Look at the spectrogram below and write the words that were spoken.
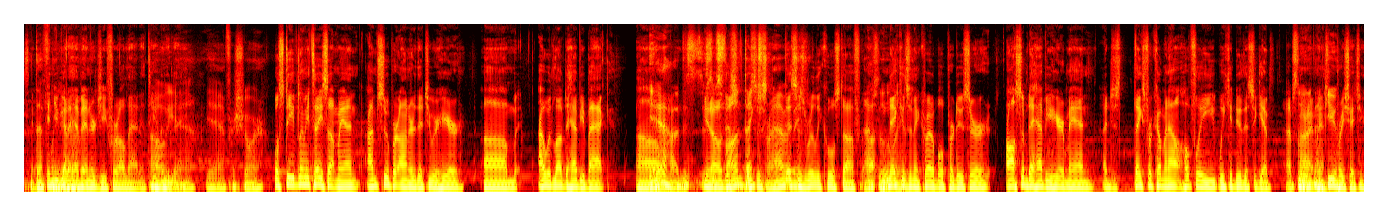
so definitely And you got to uh, have energy for all that. At the oh of the day. yeah yeah for sure Well, Steve, let me tell you something, man. I'm super honored that you were here. Um, I would love to have you back. Um, yeah this, this you know, is this fun is, thanks this is, for having this me is really cool stuff. Uh. Nick is an incredible producer. Awesome to have you here, man. I just thanks for coming out. Hopefully, we can do this again. absolutely All right, thank man. you Appreciate you,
